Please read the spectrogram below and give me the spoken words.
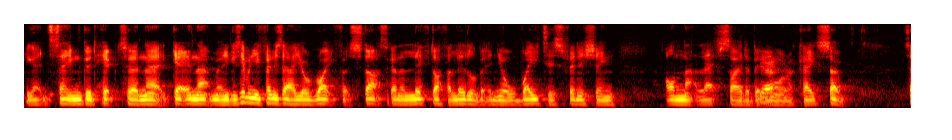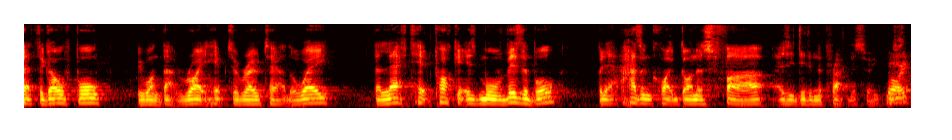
You're getting same good hip turn there, getting that man. You can see when you finish there, your right foot starts going to kind of lift off a little bit, and your weight is finishing on that left side a bit Yeah. more. Okay, so set the golf ball. We want that right hip to rotate out of the way. The left hip pocket is more visible, but it hasn't quite gone as far as it did in the practice swing. Right,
